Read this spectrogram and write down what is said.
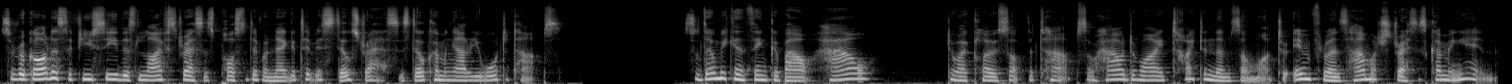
so, regardless if you see this life stress as positive or negative, it's still stress, it's still coming out of your water taps. So, then we can think about how do I close up the taps or how do I tighten them somewhat to influence how much stress is coming in?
